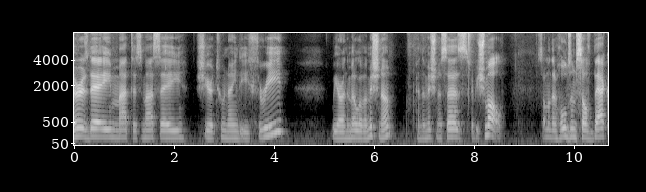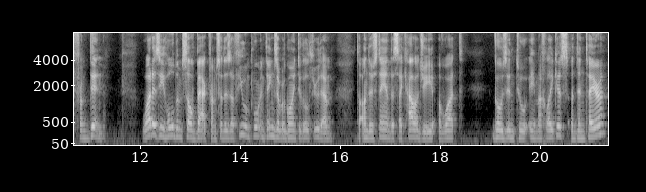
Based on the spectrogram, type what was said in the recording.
Thursday, Matis Masei, Shiur 293. We are in the middle of a Mishnah, and the Mishnah says, Rabbi Shmuel, someone that holds himself back from din. What does he hold himself back from? So there's a few important things that we're going to go through them to understand the psychology of what goes into a machlaikis, a dintayra,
